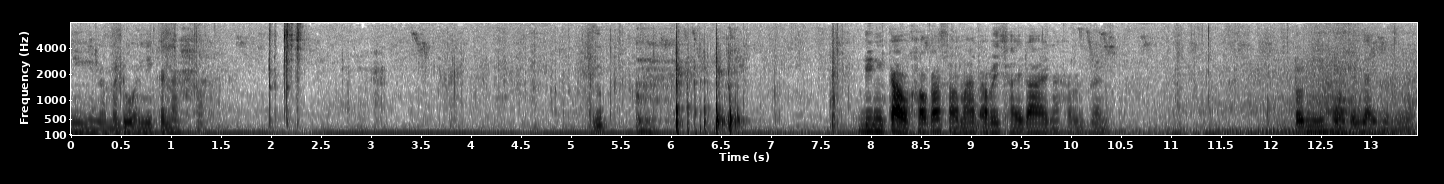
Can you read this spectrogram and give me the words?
นี่เรามาดูอันนี้กันนะคะดินเก่าเขาก็สามารถเอาไปใช้ได้นะคะเพื่อนๆต้นนี้หัวจะใหญ่นิดนึง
